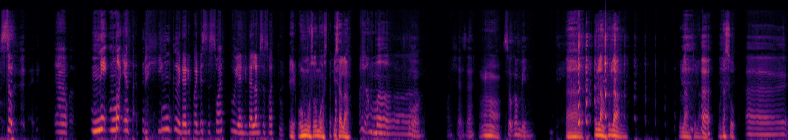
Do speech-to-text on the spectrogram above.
So, uh, nikmat yang tak terhingga daripada sesuatu yang di dalam sesuatu. Eh, almost, almost. Tapi salah. Alamak. Oh. Asyik sah. Ah, Sok kambing. tak. Tulang, tulang. Tulang, tulang. Bukan sup. Uh,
